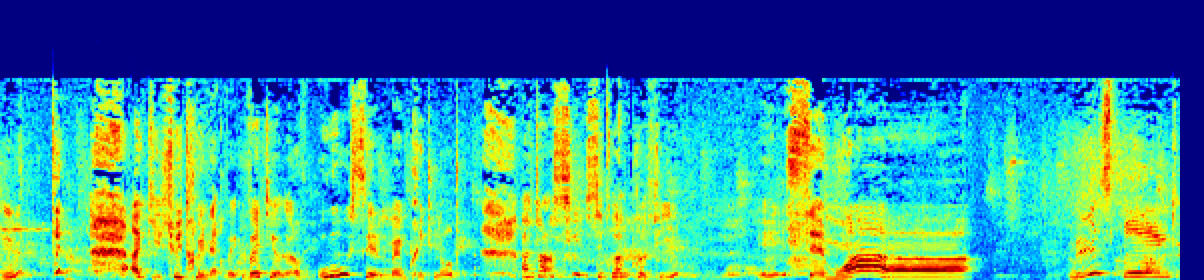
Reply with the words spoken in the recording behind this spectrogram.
Hmm? Ok, je suis trop énervée. Va-t-il love ou c'est le même prix que l'autre. Attends, si, c'est quoi le profil Et c'est moi, Miss Pink.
